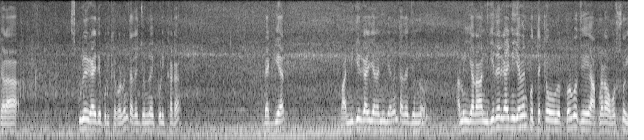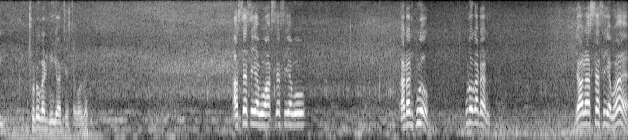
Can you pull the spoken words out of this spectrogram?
যারা স্কুলের গাড়িতে পরীক্ষা করবেন, তাদের জন্য এই পরীক্ষাটা। Back gear. বা নিজের গাড়ি যারা নিয়ে যাবেন, তাদের জন্য। আমি যারা নিজেদের গাড়ি নিয়ে যাবেন, প্রত্যেককে অনুরোধ করব যে আপনারা অবশ্যই ছোট গাড়ি নিয়ে যাওয়ার চেষ্টা করবেন। আস্তে আস্তে যাব, আস্তে আস্তে যাব। কাটান পুরো। পুরো কাটান। যান, আস্তে আস্তে যাব হ্যাঁ?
